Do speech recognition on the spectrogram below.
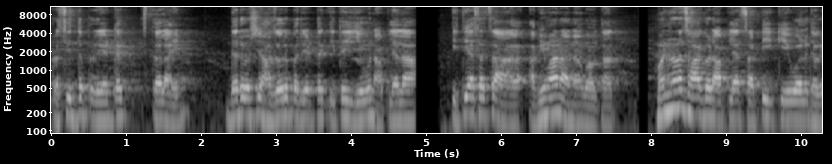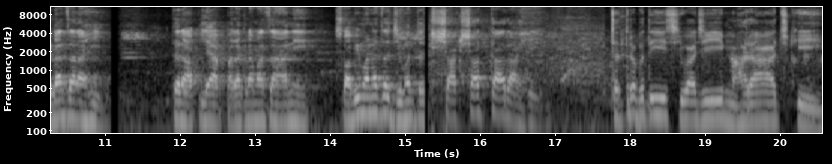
प्रसिद्ध पर्यटक स्थळ आहे दरवर्षी हजारो पर्यटक इथे येऊन आपल्याला इतिहासाचा अभिमान अनुभवतात. म्हणूनच हा गड आपल्यासाठी केवळ दगडांचा नाही तर आपल्या पराक्रमाचा आणि स्वाभिमानाचा जिवंत साक्षात्कार आहे. छत्रपती शिवाजी महाराज की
